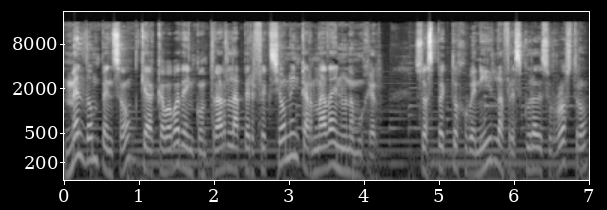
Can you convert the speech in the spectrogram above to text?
Meldon pensó que acababa de encontrar la perfección encarnada en una mujer. Su aspecto juvenil, la frescura de su rostro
